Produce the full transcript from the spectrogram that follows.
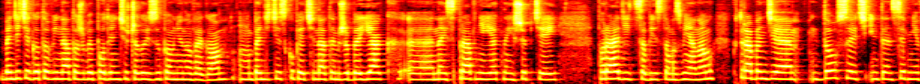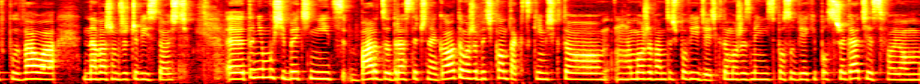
Będziecie gotowi na to, żeby podjąć się czegoś zupełnie nowego. Będziecie skupiać się na tym, żeby jak e, najsprawniej, jak najszybciej poradzić sobie z tą zmianą, która będzie dosyć intensywnie wpływała na Waszą rzeczywistość. E, To nie musi być nic bardzo drastycznego, to może być kontakt z kimś, kto mm, może Wam coś powiedzieć, kto może zmienić sposób, w jaki postrzegacie swoją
